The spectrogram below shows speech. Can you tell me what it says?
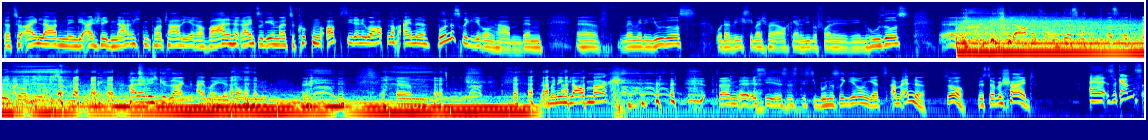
dazu einladen, in die einschlägigen Nachrichtenportale ihrer Wahl reinzugehen, mal zu gucken, ob sie denn überhaupt noch eine Bundesregierung haben. Denn äh, wenn wir den Jusos oder wie ich sie manchmal auch gerne liebevoll den Husos, äh, genau, sorry, das war das war Hat er nicht gesagt. Einmal hier Dong. ähm, wenn man den glauben mag, dann äh, ist, die, ist, ist die Bundesregierung jetzt am Ende. So, wisst ihr Bescheid. Äh, so ganz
